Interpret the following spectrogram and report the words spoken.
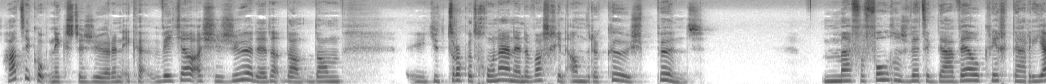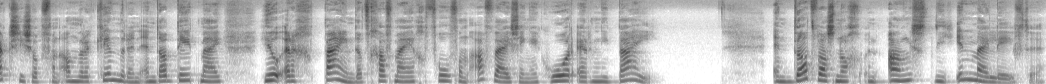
had ik ook niks te zeuren. Ik, eh, weet je wel, als je zeurde, dan, dan, dan je trok het gewoon aan en er was geen andere keus, punt. Maar vervolgens werd ik daar wel, kreeg ik daar reacties op van andere kinderen. En dat deed mij heel erg pijn. Dat gaf mij een gevoel van afwijzing. Ik hoor er niet bij. En dat was nog een angst die in mij leefde.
